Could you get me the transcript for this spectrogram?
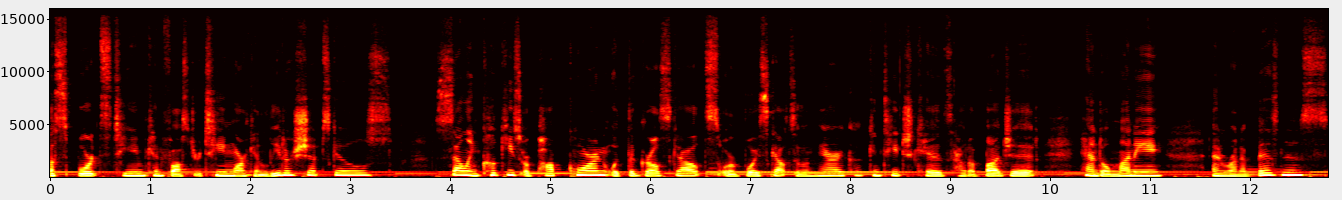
A sports team can foster teamwork and leadership skills. Selling cookies or popcorn with the Girl Scouts or Boy Scouts of America can teach kids how to budget, handle money, and run a business.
